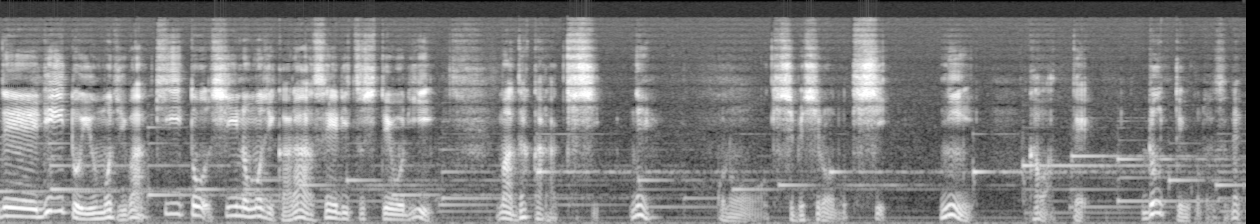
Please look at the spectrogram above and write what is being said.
で、リという文字は、木と死の文字から成立しており、まあ、だから騎士、ね、この岸辺四郎の騎士に変わってるっていうことですね。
